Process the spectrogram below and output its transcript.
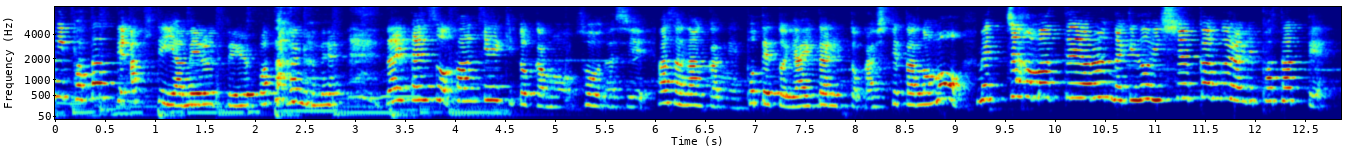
にパタって飽きてやめるっていうパターンがね大体そうパンケーキとかもそうだし朝なんかねポテト焼いたりとかしてたのもめっちゃハマってやるんだけど1週間ぐらいでパタって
